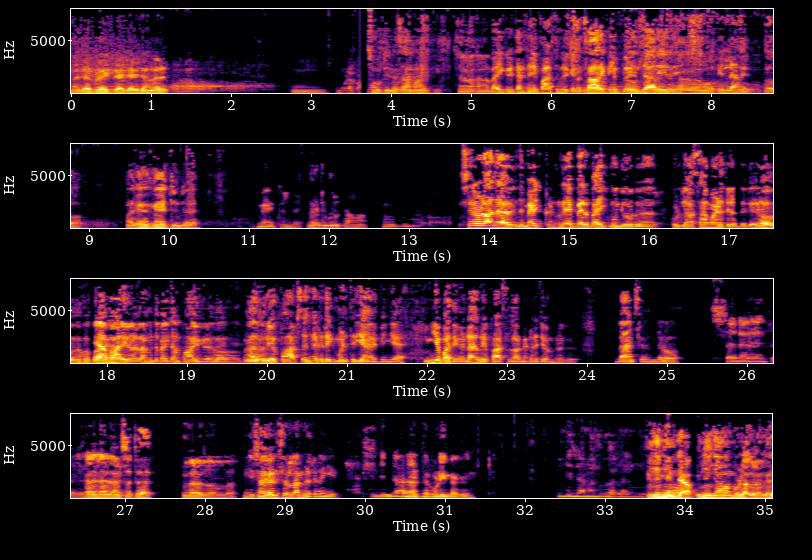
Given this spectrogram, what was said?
மற்ற பிரேக் லைட் ஆயிட்டாங்க சூட்டின சாமான். பைக்கு தந்தை பார்த்து வைக்கணும் சாரி கிளிப்ல இருந்து எல்லாமே. மேட் உண்டு. சிலோட அந்த இந்த மேட் நிறைய பேர் பைக் முந்தி ஒரு கொடுக்கலாம் சாமான எடுத்துறதுக்கு ஓ, இது இப்ப வியாபாரிகள் எல்லாம் இந்த பைக் தான் இப்ப அதுக்குரிய பார்ட்ஸ் எங்க கிடைக்கும்னு தெரியாம இருப்பீங்க. இங்க பாத்தீங்கன்னா அதுக்குரிய பார்ட்ஸ் எல்லாமே கிடைச்சு வந்துருக்கு லான்ச் இந்த சைலன்சர் எல்லாம் இருக்கு. நீங்க சைலன்சர் ஓடிக்கிறாங்க இன்ஜின் ஞாபகம் பிள்ளைக்கிறாங்க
